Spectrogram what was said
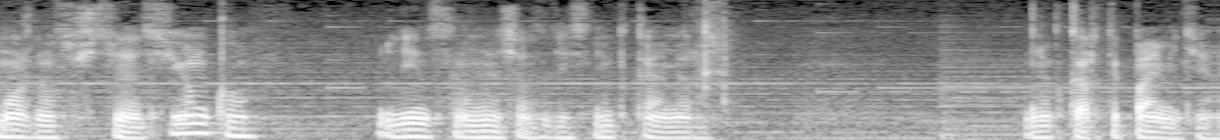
Можно осуществлять съемку. Единственное, у меня сейчас здесь нет камеры. Нет карты памяти.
